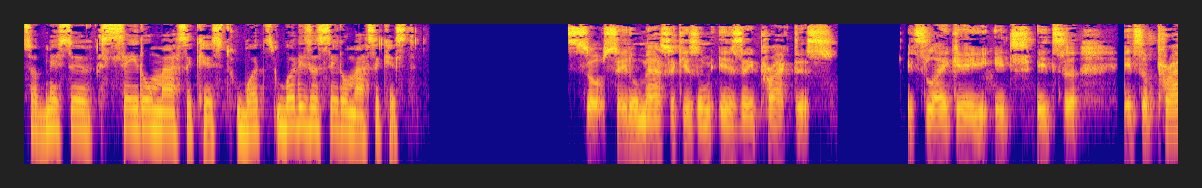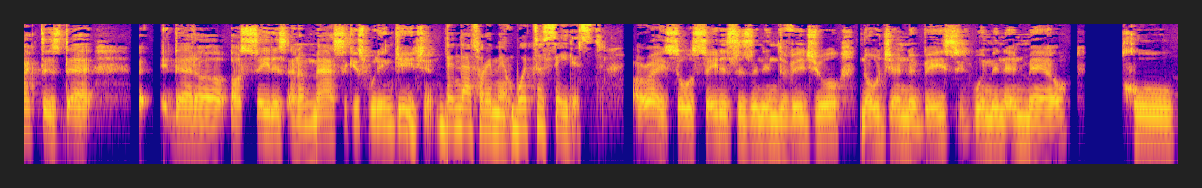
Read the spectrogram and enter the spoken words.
submissive, sadomasochist. What's what is a sadomasochist? So sadomasochism is a practice. It's like a it's it's a it's a practice that that a, a sadist and a masochist would engage in. Then that's what I meant. What's a sadist? All right, so a sadist is an individual, no gender based, women and male, who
